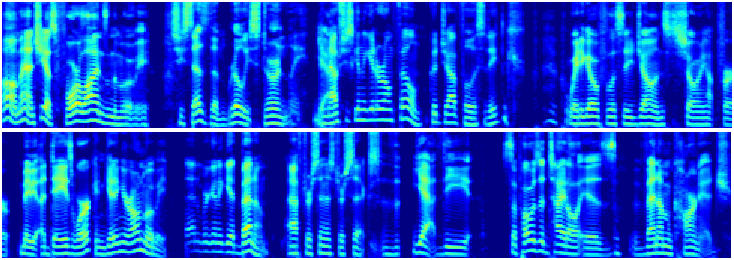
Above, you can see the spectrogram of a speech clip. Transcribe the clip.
Oh, man, she has four lines in the movie. She says them really sternly. Yeah. And now she's gonna get her own film. Good job, Felicity. Way to go, Felicity Jones, showing up for maybe a day's work and getting your own movie. then we're gonna get Venom after Sinister Six. Th- yeah, the supposed title is Venom Carnage.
